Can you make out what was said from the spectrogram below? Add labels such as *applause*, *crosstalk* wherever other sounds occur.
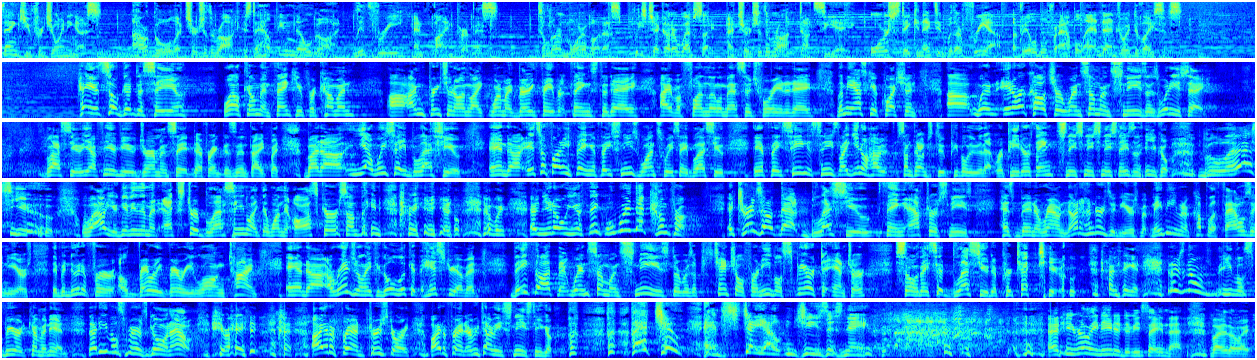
Thank you for joining us. Our goal at Church of the Rock is to help you know God, live free, and find purpose. To learn more about us, please check out our website at churchoftherock.ca or stay connected with our free app available for Apple and Android devices. Hey, it's so good to see you. Welcome and thank you for coming. Uh, I'm preaching on like one of my very favorite things today. I have a fun little message for you today. Let me ask you a question. Uh, when in our culture, when someone sneezes, what do you say? Bless you. Yeah, a few of you Germans say it different, Gesundheit, but, but, uh, yeah, we say bless you. And, uh, it's a funny thing. If they sneeze once, we say bless you. If they see, sneeze, like, you know how sometimes do people do that repeater thing? Sneeze, sneeze, sneeze, sneeze, and then you go, bless you. Wow, you're giving them an extra blessing, like they won the Oscar or something? *laughs* I mean, you know, and, we, and you know, you think, well, where'd that come from? It turns out that bless you thing after a sneeze has been around not hundreds of years, but maybe even a couple of thousand years. They've been doing it for a very, very long time. And uh, originally, if you go look at the history of it, they thought that when someone sneezed, there was a potential for an evil spirit to enter. So they said, bless you to protect you. *laughs* I'm thinking, there's no evil spirit coming in. That evil spirit's going out, *laughs* right? *laughs* I had a friend, true story, I had a friend, every time he sneezed, he'd go, achoo, and stay out in Jesus' name. *laughs* and he really needed to be saying that, by the way.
